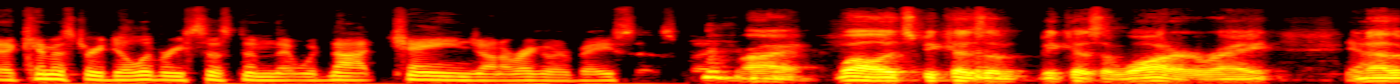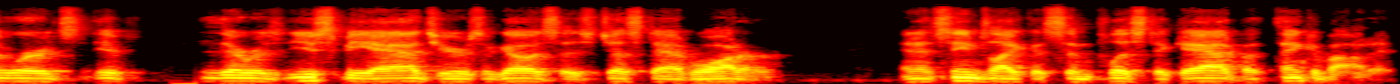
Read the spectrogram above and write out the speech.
a chemistry delivery system that would not change on a regular basis. But. Right. Well, it's because of because of water, right? Yeah. In other words, if there was used to be ads years ago, it says just add water, and it seems like a simplistic ad, but think about it.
